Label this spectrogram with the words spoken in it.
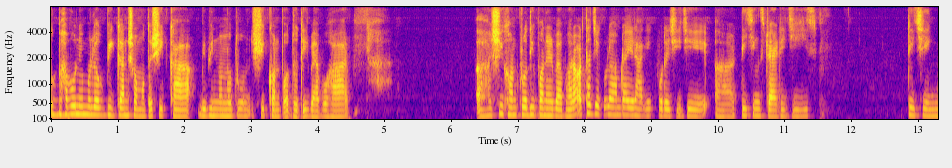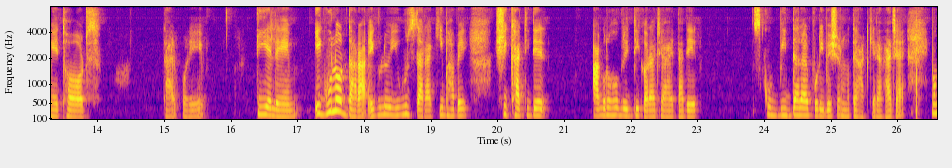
উদ্ভাবনীমূলক বিজ্ঞানসম্মত শিক্ষা, বিভিন্ন নতুন শিক্ষণ পদ্ধতির ব্যবহার শিখন প্রদীপনের ব্যবহার, অর্থাৎ যেগুলো আমরা এর আগে করেছি যে টিচিং স্ট্র্যাটেজিস টিচিং মেথডস তারপরে টিএলএম এগুলোর দ্বারা, এগুলো ইউজ দ্বারা কীভাবে শিক্ষার্থীদের আগ্রহ বৃদ্ধি করা যায়, তাদের স্কুল বিদ্যালয়ের পরিবেশের মধ্যে আটকে রাখা যায় এবং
